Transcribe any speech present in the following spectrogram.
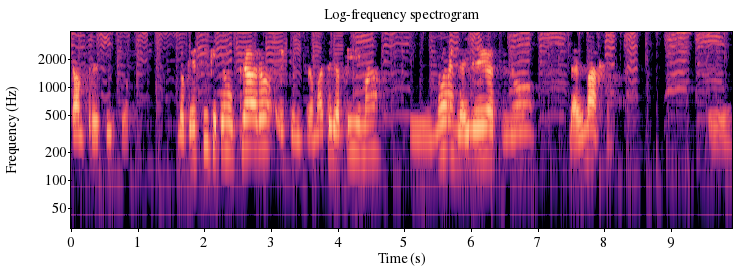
tan preciso. Lo que sí que tengo claro es que nuestra materia prima eh, no es la idea, sino la imagen. Eh,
